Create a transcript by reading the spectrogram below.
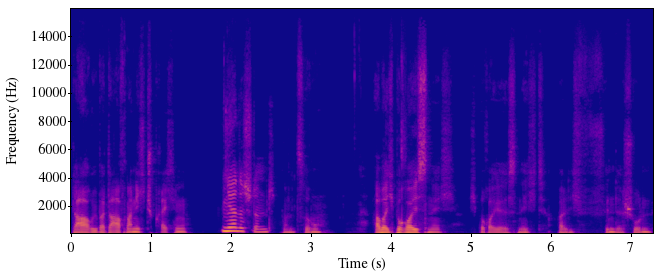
darüber darf man nicht sprechen. Ja, das stimmt. Und so. Aber ich bereue es nicht. Ich bereue es nicht, weil ich finde schon,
